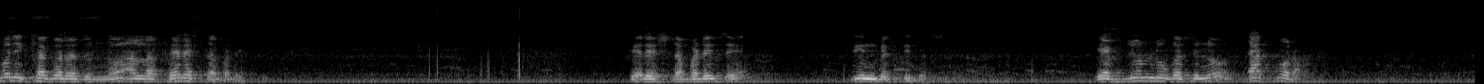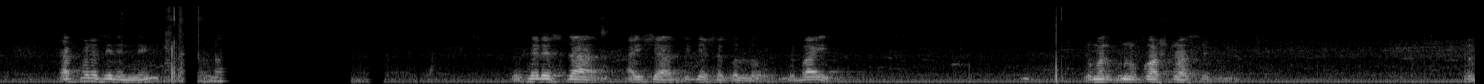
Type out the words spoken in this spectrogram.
পরীক্ষা করার জন্য আল্লাহ ফেরেস্তা পাঠিয়েছে ফেরেস্তা পাঠিয়েছে তিন ব্যক্তি কাছে একজন লোক আছিল টাকপরা টাকপরা ছিলেন নেই ফেরেস্তা আইসা জিজ্ঞাসা করল ভাই তোমার কোনো কষ্ট আছে হ্যাঁ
